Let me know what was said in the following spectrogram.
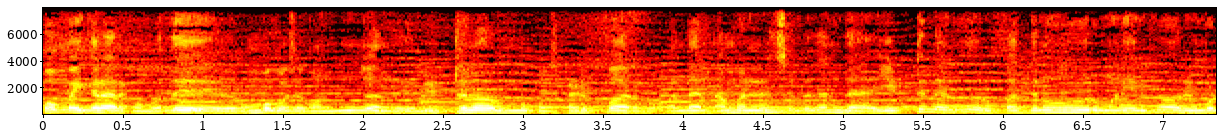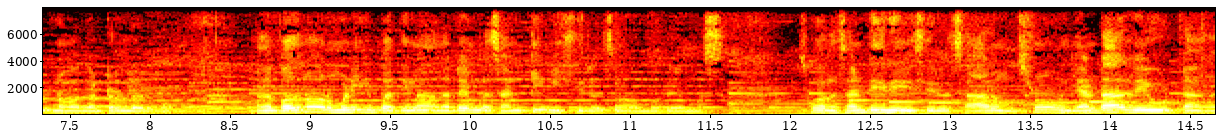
ஹோம் மேக்கராக இருக்கும்போது ரொம்ப கொஞ்சம் கொஞ்சம் அந்த லிட்டரலாக ரொம்ப கொஞ்சம் கடுப்பாக இருக்கும். அந்த நம்ம என்ன சொல்கிறது அந்த எட்டுலேருந்து ஒரு பதினோரு மணி வரைக்கும் ரிமோட் நம்ம கண்ட்ரோலில் இருக்கும். அந்த பதினோரு மணிக்கு பார்த்தீங்கன்னா அந்த டைமில் சன் டிவி சீரியல்ஸ்லாம் ரொம்ப ஃபேமஸ் ஸோ அந்த சன் டிவி சீரியல்ஸ் ஆரம்பிச்சிடும் ஏன்டா லீவ் விட்டாங்க?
